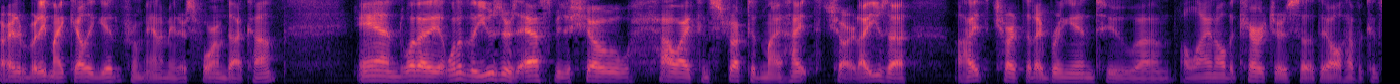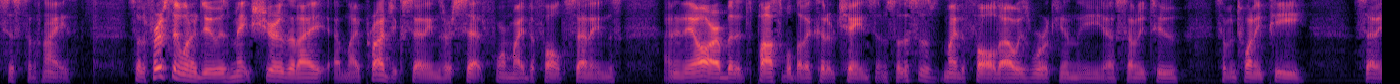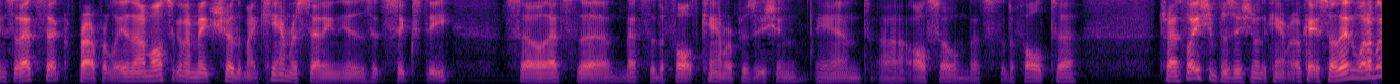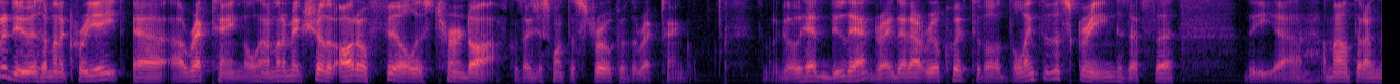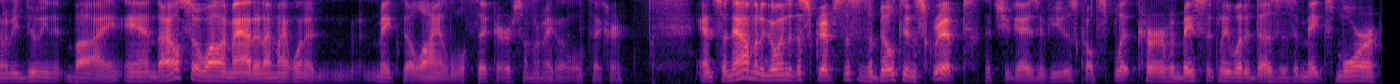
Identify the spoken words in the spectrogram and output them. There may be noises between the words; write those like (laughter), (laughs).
All right, everybody. Mike Kelley Good from AnimatorSforum.com. And what I one of the users asked me to show how I constructed my height chart. I use a, a height chart that I bring in to um, align all the characters so that they all have a consistent height. So the first thing I want to do is make sure that I my project settings are set for my default settings. I mean they are, but it's possible that I could have changed them. So this is my default. I always work in the uh, 72 720p setting. So that's set properly. And then I'm also going to make sure that my camera setting is at 60. So that's the that's the default camera position, and uh, also that's the default uh, translation position of the camera. Okay, so then what I'm going to do is I'm going to create a, a rectangle, and I'm going to make sure that autofill is turned off because I just want the stroke of the rectangle. So I'm going to go ahead and do that and drag that out real quick to the, the length of the screen because that's the the uh, amount that I'm going to be doing it by. And I also, while I'm at it, I might want to make the line a little thicker, so I'm going to make it a little thicker. And so now I'm going to go into the scripts. This is a built-in script that you guys have used called Split Curve, and basically what it does is it makes more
